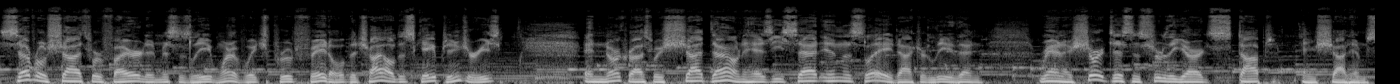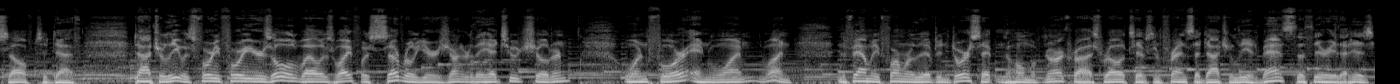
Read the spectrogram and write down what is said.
Several shots were fired at Mrs. Lee, one of which proved fatal. The child escaped injuries, and Norcross was shot down as he sat in the sleigh. Dr. Lee then ran a short distance through the yard, stopped, and shot himself to death. Dr. Lee was 44 years old, while his wife was several years younger. They had two children, one four and one one. The family formerly lived in Dorset in the home of Norcross. Relatives and friends said Dr. Lee advanced the theory that his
